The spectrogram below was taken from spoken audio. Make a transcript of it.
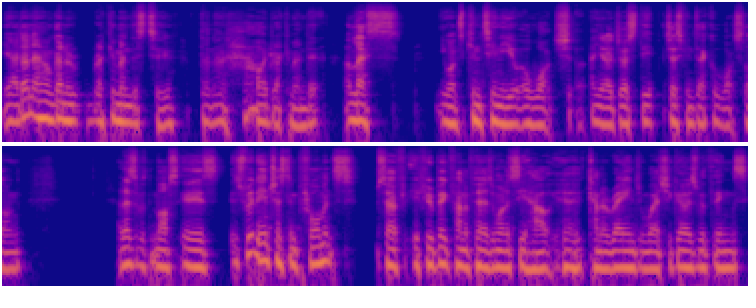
Yeah, I don't know who I'm going to recommend this to. Don't know how I'd recommend it unless you want to continue a watch, you know, just Josephine Decker watch long. Elisabeth Moss is it's really interesting performance. So if, if you're a big fan of hers and want to see how her kind of range and where she goes with things,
